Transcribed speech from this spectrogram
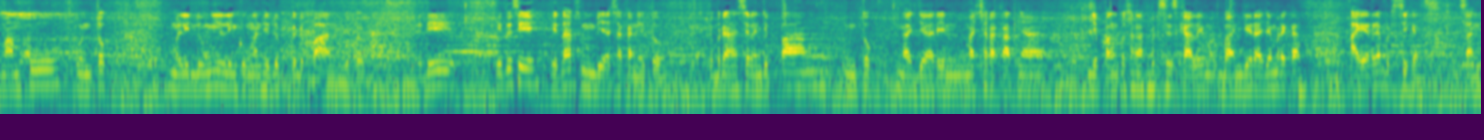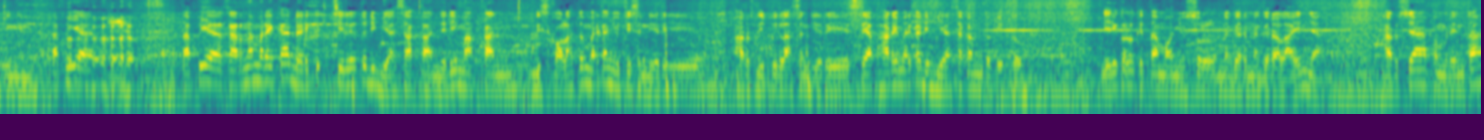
mampu untuk melindungi lingkungan hidup ke depan gitu. Jadi itu sih kita harus membiasakan itu. Keberhasilan Jepang untuk ngajarin masyarakatnya Jepang tuh sangat bersih sekali banjir aja mereka airnya bersih kan saking ini. Tapi ya tapi ya karena mereka dari kecil itu dibiasakan. Jadi makan di sekolah tuh mereka nyuci sendiri, harus dipilah sendiri. Setiap hari mereka dibiasakan untuk itu. Jadi kalau kita mau nyusul negara-negara lainnya, harusnya pemerintah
